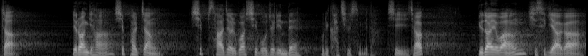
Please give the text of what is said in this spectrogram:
자, 열왕기하 18장 14절과 15절인데 우리 같이 읽습니다. 시작. 유다의 왕 히스기야가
